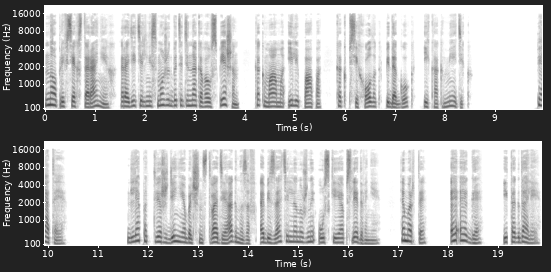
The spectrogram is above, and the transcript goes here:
Но при всех стараниях родитель не сможет быть одинаково успешен, как мама или папа, как психолог, педагог и как медик. Пятое. Для подтверждения большинства диагнозов обязательно нужны узкие обследования, МРТ, ЭЭГ и так далее.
